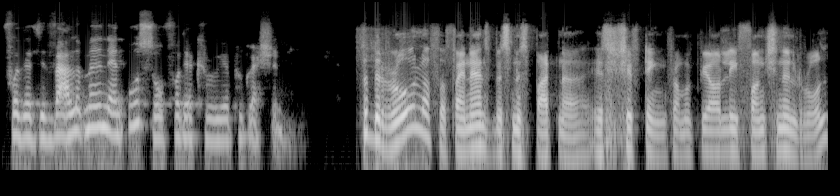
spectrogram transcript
for their development and also for their career progression? So, the role of a finance business partner is shifting from a purely functional role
